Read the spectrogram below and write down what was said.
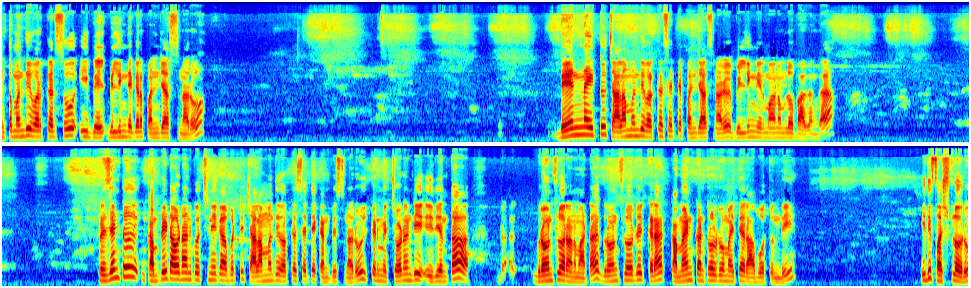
ఎంతమంది వర్కర్స్ ఈ బిల్డింగ్ దగ్గర పనిచేస్తున్నారు డే అండ్ నైట్ చాలామంది వర్కర్స్ అయితే పనిచేస్తున్నారు బిల్డింగ్ నిర్మాణంలో భాగంగా. ప్రెసెంట్ కంప్లీట్ అవడానికి వచ్చినాయి కాబట్టి చాలా మంది వర్కర్స్ అయితే కనిపిస్తున్నారు. ఇక్కడ మీరు చూడండి ఇది అంతా గ్రౌండ్ ఫ్లోర్ అన్నమాట. గ్రౌండ్ ఫ్లోర్ ఇక్కడ కమాండ్ కంట్రోల్ రూమ్ అయితే రాబోతుంది. ఇది ఫస్ట్ ఫ్లోర్.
